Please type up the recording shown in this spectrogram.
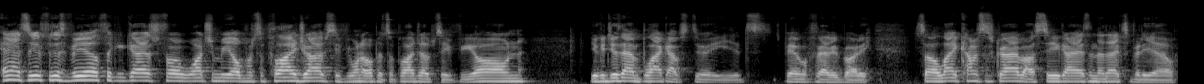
And that's it for this video. Thank you guys for watching me open supply drops. If you want to open supply drops, if you own, you can do that in Black Ops 3. It's available for everybody. So like, comment, subscribe. I'll see you guys in the next video.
